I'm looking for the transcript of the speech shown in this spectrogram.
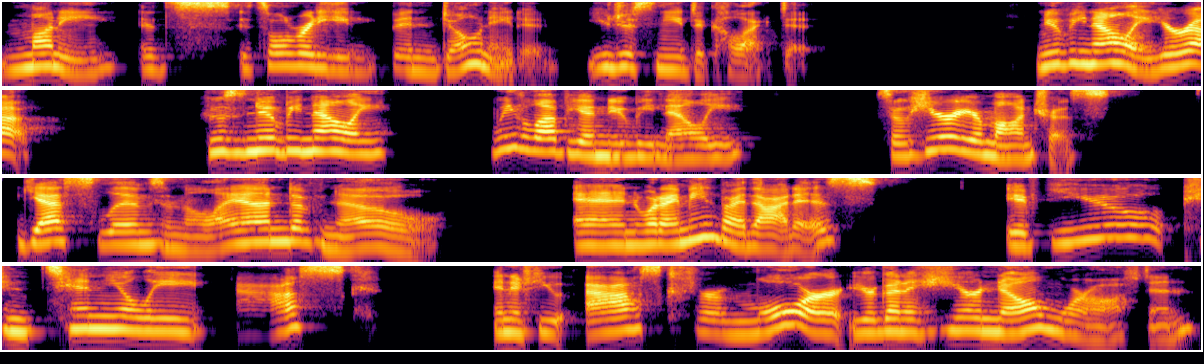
money. It's it's already been donated. You just need to collect it. Newbie Nelly, you're up. Who's Newbie Nelly? We love you, Newbie Nelly. So here are your mantras. Yes lives in the land of no. And what I mean by that is if you continually ask, and if you ask for more, you're going to hear no more often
